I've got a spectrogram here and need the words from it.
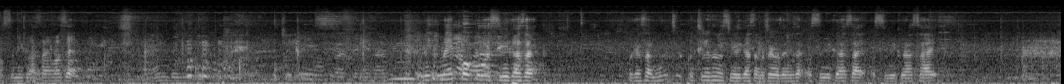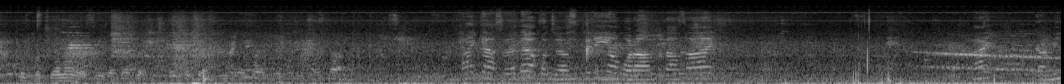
お進みくださいませ。今一歩お進みください。お客さんもうちょっとこちらのお進みください。お進みください。お進みください。こちらのお進みください。こちらお進みください。はい、じゃあそれではこちらスクリーンをご覧くださ。い、では未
